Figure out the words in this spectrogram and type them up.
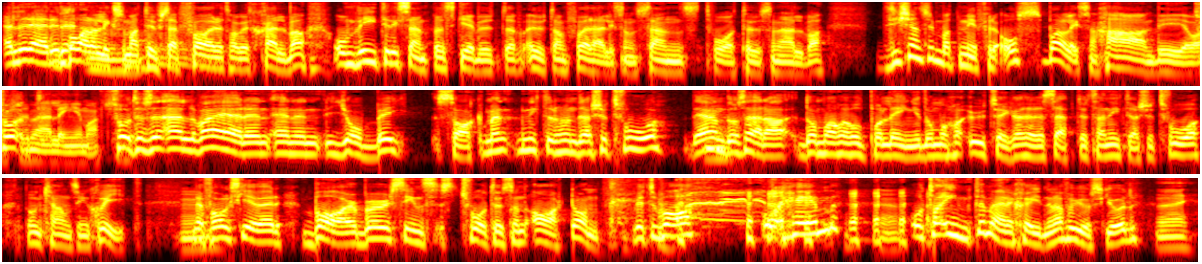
Eller är det, bara liksom att typ så här, företaget själva, om vi till exempel skrev ut, utanför det här liksom sänds 2011. Det känns ju bara att det är mer för oss bara liksom, ha vi har varit med länge i matchen. 2011 är en, en, en jobbig sak, men 1922, det är ändå så här, de har hållit på länge, de har utvecklat receptet sedan 1922, de kan sin skit. När folk skriver Barber since 2018, vet du vad? Åk hem och ta inte med dig skidorna för guds skull. Nej.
